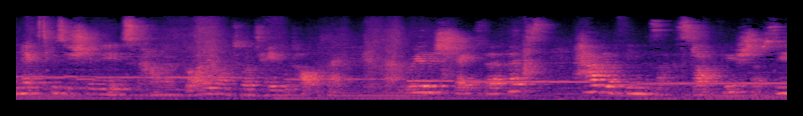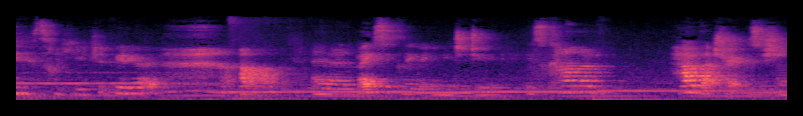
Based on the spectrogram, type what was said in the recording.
The next position is kind of body onto a tabletop, like really straight surface. Have your fingers like a starfish. I've seen this on a YouTube video. Um, and basically what you need to do is kind of have that straight position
